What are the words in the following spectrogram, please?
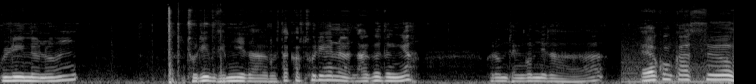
올리면은 조립이 됩니다. 그리고 딱딱 소리가 나, 나거든요 그럼 된 겁니다. 에어컨 가스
